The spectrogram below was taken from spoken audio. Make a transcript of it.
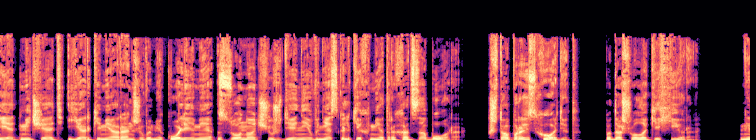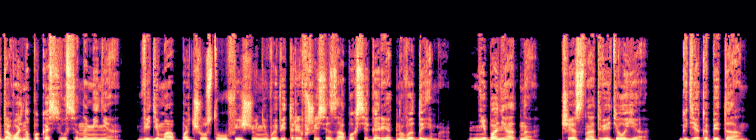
и отмечать яркими оранжевыми колиями зону отчуждения в нескольких метрах от забора. «Что происходит?» – подошел Акихира. Недовольно покосился на меня, видимо, почувствовав еще не выветрившийся запах сигаретного дыма. «Непонятно», – честно ответил я. «Где капитан?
